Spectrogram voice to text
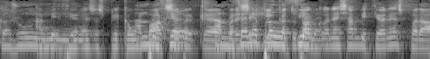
que és un... Ambiciones, explica un Ambicio- poc, sí, perquè Ambiciones aquí que tothom coneix Ambiciones, però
